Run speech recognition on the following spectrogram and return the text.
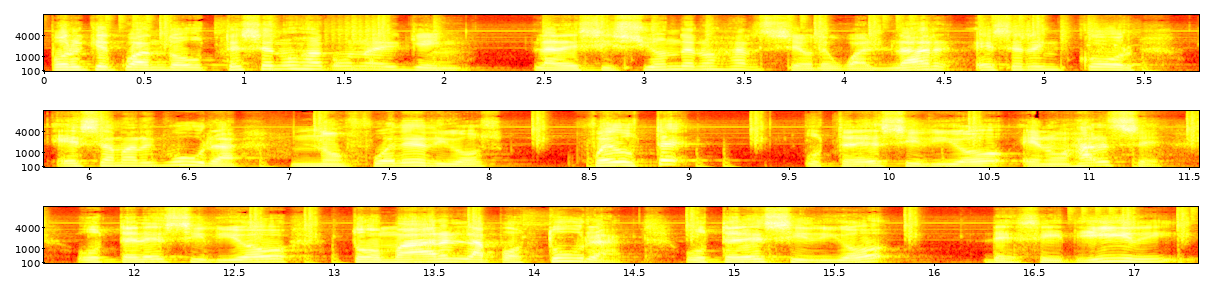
Porque cuando usted se enoja con alguien, la decisión de enojarse o de guardar ese rencor, esa amargura, no fue de Dios, fue de usted. Usted decidió enojarse, usted decidió tomar la postura, usted decidió decidir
